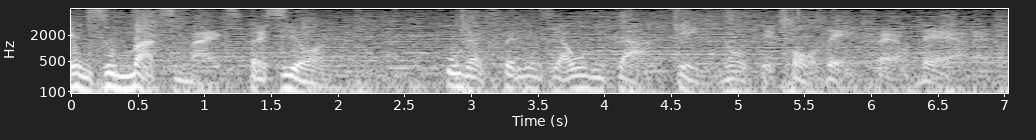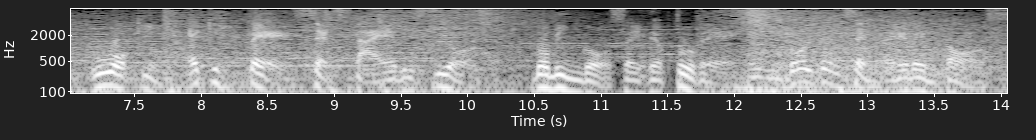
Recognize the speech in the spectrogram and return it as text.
en su máxima expresión. Una experiencia única que no te podés perder. Walking XP sexta edición. Domingo 6 de octubre en Golden Center Eventos.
